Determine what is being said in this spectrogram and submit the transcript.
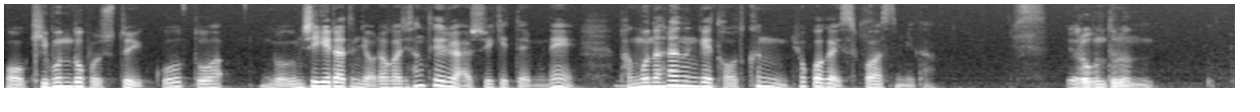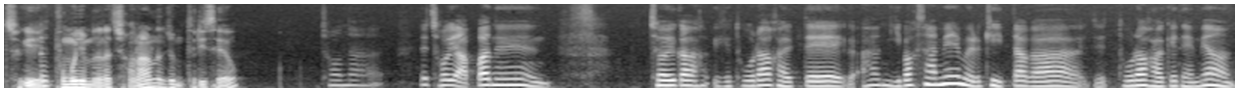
뭐 기분도 볼 수도 있고 또 뭐 음식이라든지 여러 가지 상태를 알 수 있기 때문에 방문을 하는 게 더 큰 효과가 있을 것 같습니다. 여러분들은 저기 네. 부모님들한테 전화는 좀 드리세요? 전화. 근데 저희 아빠는 저희가 이렇게 돌아갈 때 한 2박 3일 뭐 이렇게 있다가 이제 돌아가게 되면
